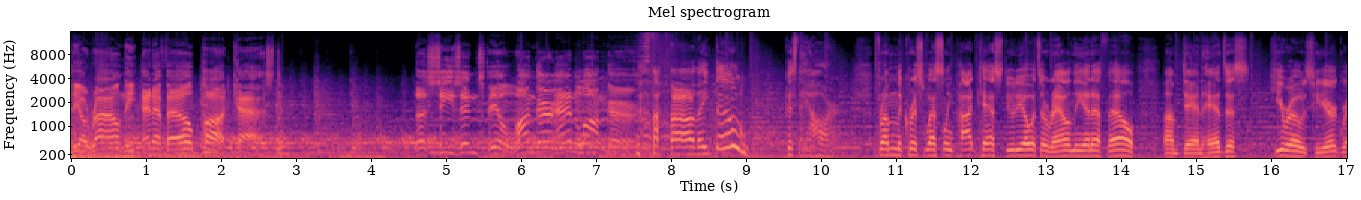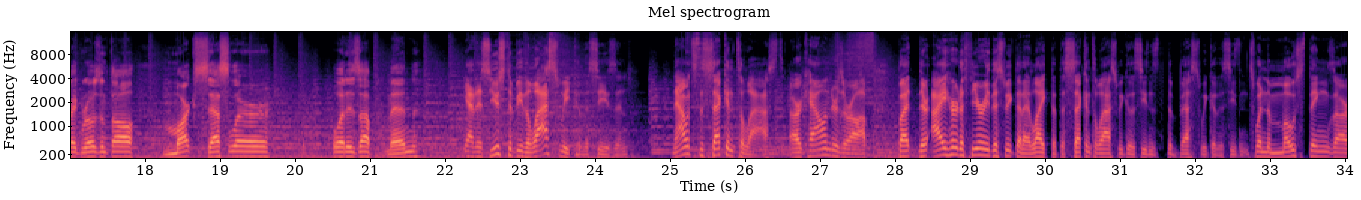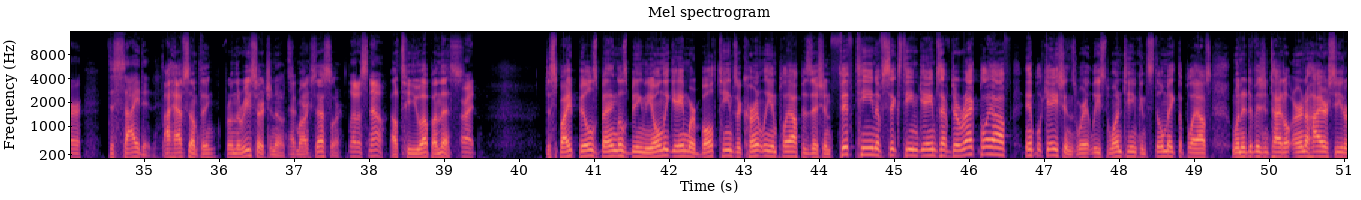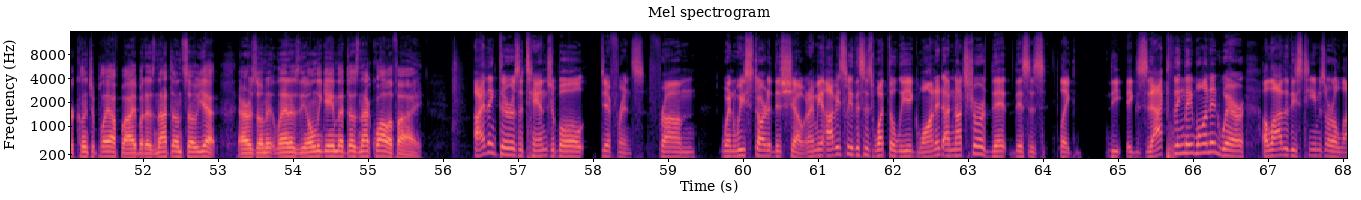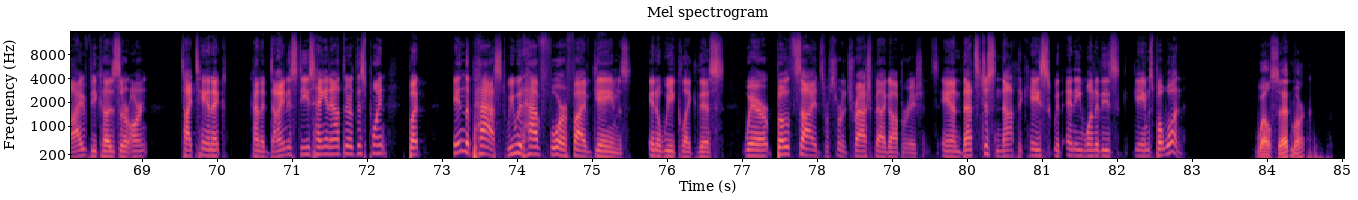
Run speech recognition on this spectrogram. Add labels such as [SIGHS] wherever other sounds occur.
The Around the NFL podcast. The seasons feel longer and longer. [LAUGHS] [LAUGHS] they do, because they are. From the Chris Wesseling Podcast Studio, it's Around the NFL. I'm Dan Hanzus. Heroes here Gregg Rosenthal, Marc Sessler. What is up, men? Yeah, this used to be the last week of the season. Now it's the second to last. Our calendars are off. But there, I heard a theory this week that I like that the second to last week of the season is the best week of the season. It's when the most things are decided. I have something from the research notes, Okay. Marc Sessler. Let us know. I'll tee you up on this. All right. Despite Bills Bengals being the only game where both teams are currently in playoff position, 15 of 16 games have direct playoff implications where at least one team can still make the playoffs, win a division title, earn a higher seed, or clinch a playoff bye, but has not done so yet. Arizona Atlanta is the only game that does not qualify. I think there is a tangible difference from when we started this show. And I mean, obviously, this is what the league wanted. I'm not sure that this is like the exact thing they wanted, where a lot of these teams are alive because there aren't titanic kind of dynasties hanging out there at this point. But in the past, we would have four or five games in a week like this where both sides were sort of trash bag operations. And that's just not the case with any one of these games but one. Well said, Marc.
